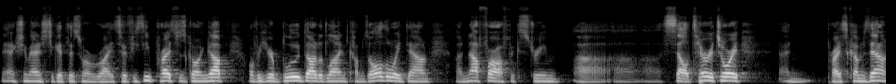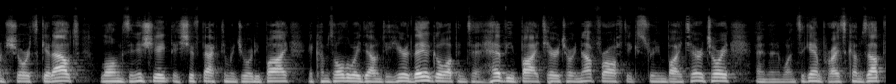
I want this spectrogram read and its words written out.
they actually managed to get this one right. So if you see prices going up over here, blue dotted line comes all the way down, uh, not far off extreme uh, uh sell territory and price comes down, shorts get out, longs initiate, they shift back to majority buy. It comes all the way down to here. They go up into heavy buy territory, not far off the extreme buy territory. And then once again, price comes up,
